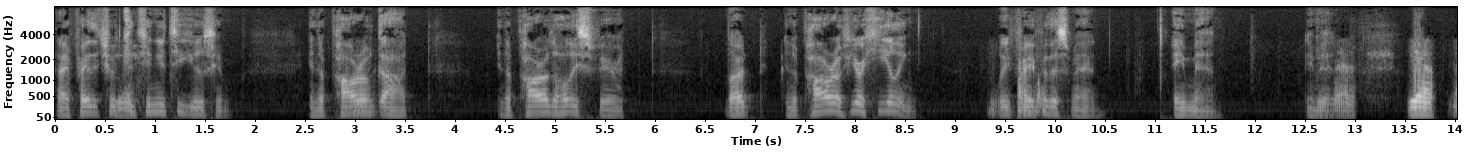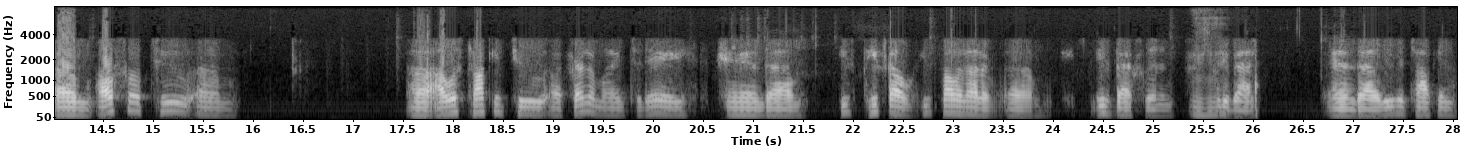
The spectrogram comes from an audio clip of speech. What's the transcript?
And I pray that you would continue to use him in the power of God, in the power of the Holy Spirit. Lord, in the power of your healing, we pray for this man. Amen. Amen. Amen. Yeah. Um, also, too, um, uh, I was talking to a friend of mine today, and um, he's he fell he's fallen out of um, he's backslidden pretty bad. And uh, we were talking.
